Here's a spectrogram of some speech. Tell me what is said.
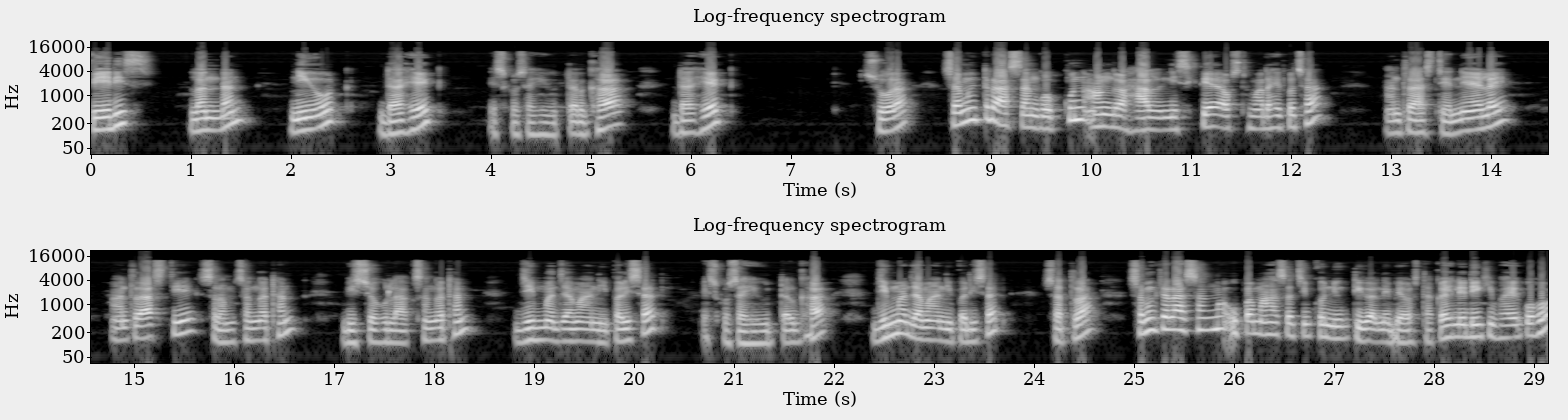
पेरिस लन्डन न्युयोर्क डहेग यसको सही उत्तर घ डहेग सोह्र संयुक्त राष्ट्रसङ्घको कुन अङ्ग हाल निष्क्रिय अवस्थामा रहेको छ? अन्तर्राष्ट्रिय न्यायालय अन्तर्राष्ट्रिय श्रम सङ्गठन विश्व हुलाक सङ्गठन जिम्मा जमानी परिषद यसको सही उत्तर घ जिम्मा जमानी परिषद सत्र संयुक्त राष्ट्रसङ्घमा उपमहासचिवको नियुक्ति गर्ने व्यवस्था कहिलेदेखि भएको हो?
